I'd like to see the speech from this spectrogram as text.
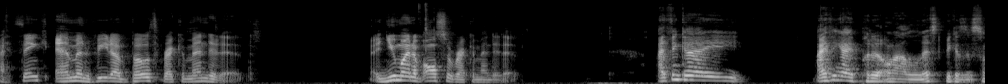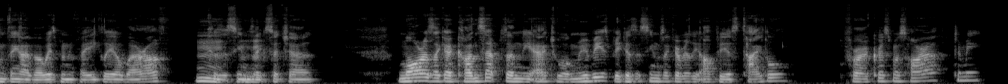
I think M and Vita both recommended it. And you might have also recommended it. I think I, I think I put it on our list because it's something I've always been vaguely aware of because Mm, it seems mhm. like such a more as like a concept than the actual movies because it seems like a really obvious title for a Christmas horror to me.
